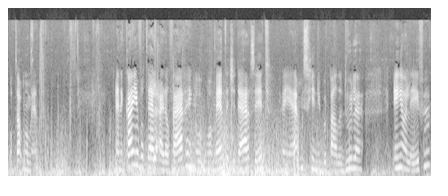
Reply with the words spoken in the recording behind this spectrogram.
op dat moment. En ik kan je vertellen uit ervaring, op het moment dat je daar zit en je hebt misschien nu bepaalde doelen in jouw leven.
